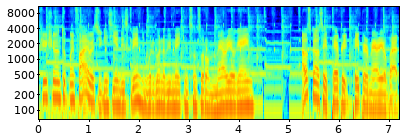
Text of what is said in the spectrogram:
Fusion 2.5 as you can see on the screen we're going to be making some sort of Mario game. I was gonna say Paper, Paper Mario but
